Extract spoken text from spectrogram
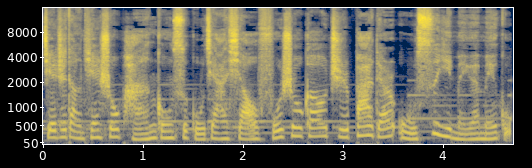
截至当天收盘，公司股价小幅收高至八点五四亿美元每股。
